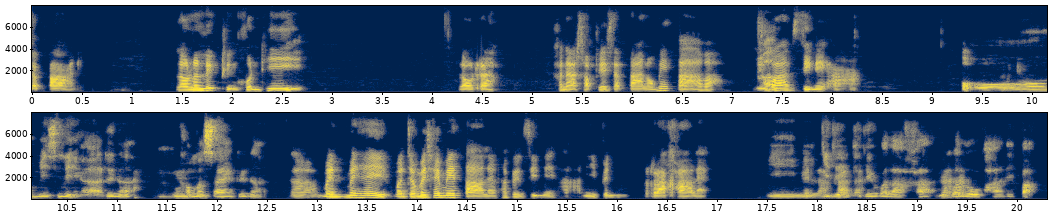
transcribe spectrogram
สัตตาเนี่ยเราระลึกถึงคนที่ เรารักขณะสัพเพสัตตาเราเมตตาเปล่า หรือว่าสีเนหา โอ้โหมีเสน่หาด้วยนะเข้ามาแทรกด้วยนะอ่า ไม่ไม่ใช่มันจะไม่ใช่เมตตาแล้ว ถ้าเป็นสีเนหานี่เป็นราคาแล้วมีมีเป็นราคากิเลสที่เรียกว่าราคะหรือว่านะฮะโลภะที่ปะป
